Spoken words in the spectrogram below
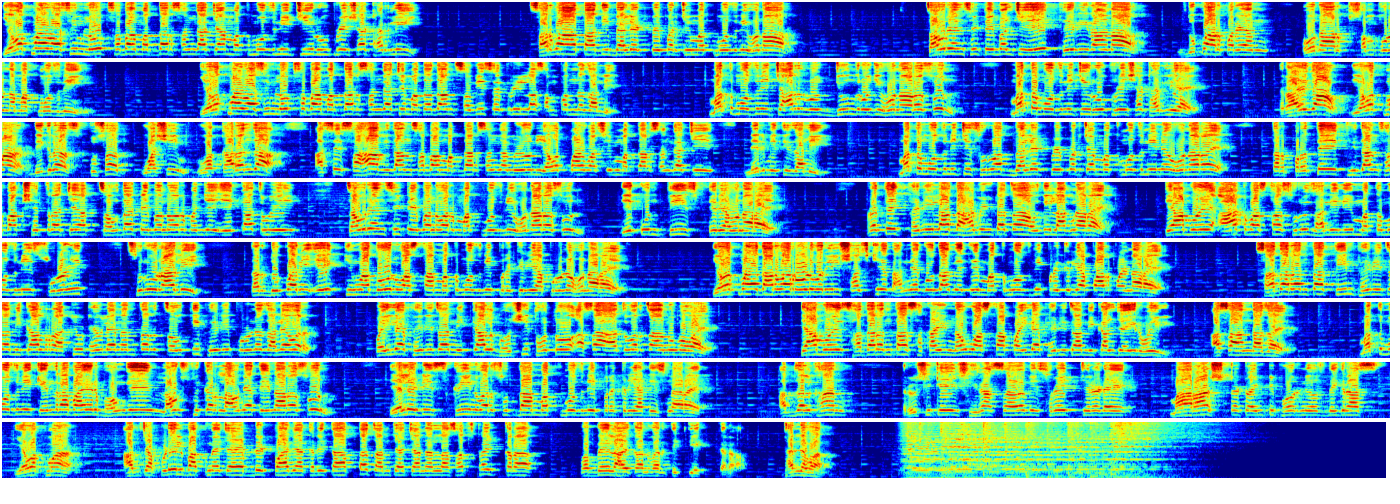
Yavatmal Washim Lok Sabha मतदारसंघाच्या मतमोजणीची रूपरेषा ठरली. सर्वात आधी बॅलेट पेपरची मतमोजणी होणार. चौऱ्याऐंशी टेबलची एक फेरी राहणार. दुपारपर्यंत होणार संपूर्ण मतमोजणी. यवतमाळ वाशिम लोकसभा मतदारसंघाचे मतदान सव्वीस एप्रिलला संपन्न झाले. मतमोजणी चार रोज जून रोजी होणार असून मतमोजणीची रूपरेषा ठरली आहे. राळेगाव यवतमाळ दिग्रस पुसद वाशिम व कारंजा असे सहा विधानसभा मतदारसंघ मिळून यवतमाळ वाशिम मतदारसंघाची निर्मिती झाली. मतमोजणीची सुरुवात बॅलेट पेपरच्या मतमोजणीने होणार आहे. तर प्रत्येक विधानसभा क्षेत्राच्या चौदा टेबलवर म्हणजे एकाच वेळी चौऱ्याऐंशी टेबलवर मतमोजणी होणार असून एकूण तीस फेऱ्या होणार आहे. प्रत्येक फेरीला दहा मिनिटाचा अवधी लागणार आहे. त्यामुळे आठ वाजता सुरू झालेली मतमोजणी सुरळीत सुरू राहिली तर दुपारी एक किंवा दोन वाजता मतमोजणी प्रक्रिया पूर्ण होणार आहे. यवतमाळ दारवा रोडवरील शासकीय धान्य गोदाम येथे मतमोजणी प्रक्रिया पार पडणार आहे. साधारणतः तीन फेरीचा निकाल राखीव ठेवल्यानंतर चौथी फेरी पूर्ण झाल्यावर पहिल्या फेरीचा निकाल घोषित होतो असा आजवरचा अनुभव आहे. त्यामुळे साधारणतः सकाळी नऊ वाजता पहिल्या फेरीचा निकाल जाहीर होईल असा अंदाज आहे. मतमोजणी केंद्राबाहेर भोंगे लाऊडस्पीकर लावण्यात येणार असून एल डी स्क्रीनवर सुद्धा मतमोजणी प्रक्रिया दिसणार आहेत. अफजल खान ऋषिकेश हिरासह मी Suresh Chirde Maharashtra twenty four news Digras Yavatmal. आमच्या पुढील बातम्याचे अपडेट पाहण्याकरिता आत्ताच आमच्या चॅनलला सबस्क्राईब करा व बेल आयकॉनवरती क्लिक करा. धन्यवाद.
